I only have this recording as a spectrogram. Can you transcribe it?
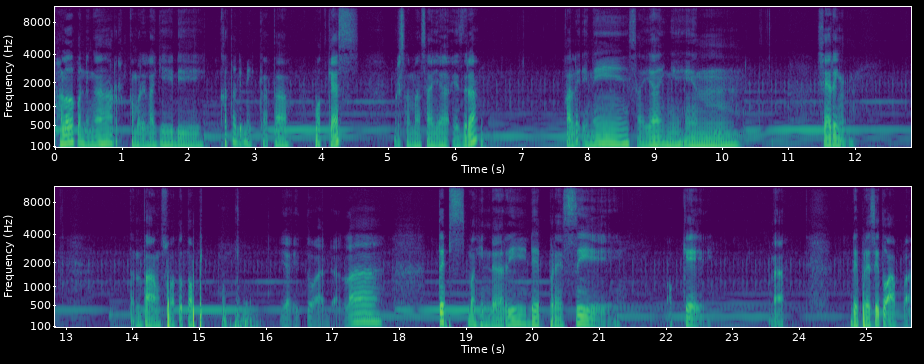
Halo pendengar, kembali lagi di Kata Demi Kata Podcast bersama saya Ezra. Kali ini saya ingin sharing tentang suatu topik yaitu adalah tips menghindari depresi. Oke. Nah, depresi itu apa?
